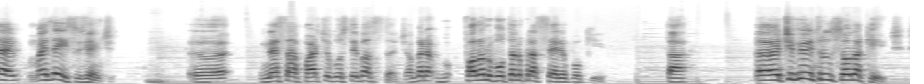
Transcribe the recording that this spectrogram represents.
é, mas é isso, gente. Uh, nessa parte eu gostei bastante. Agora, falando, voltando para a série um pouquinho tá? A gente viu a introdução da Kate.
